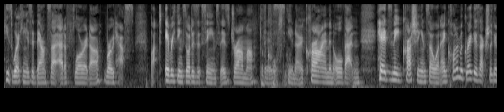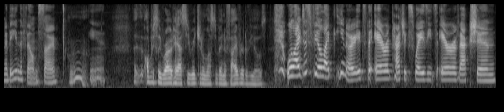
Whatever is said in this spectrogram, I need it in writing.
He's working as a bouncer at a Florida roadhouse, but everything's not as it seems. There's drama, Of there's course you know crime and all that, and heads need crushing and so on. And Conor McGregor's actually going to be in the film, so Hmm. yeah. Obviously, Roadhouse, the original, must have been a favourite of yours. Well, I just feel like, you know, it's the era of Patrick Swayze, it's era of action.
